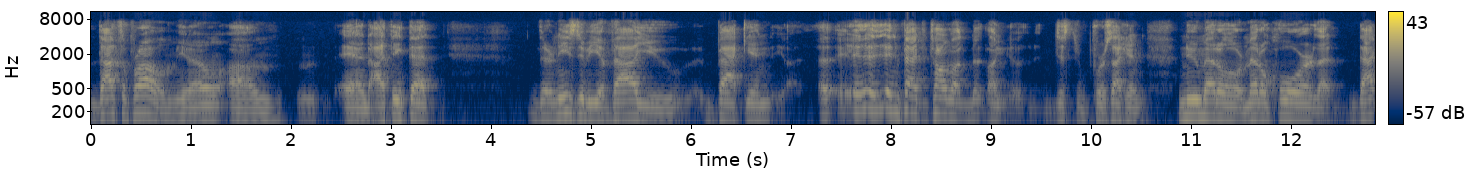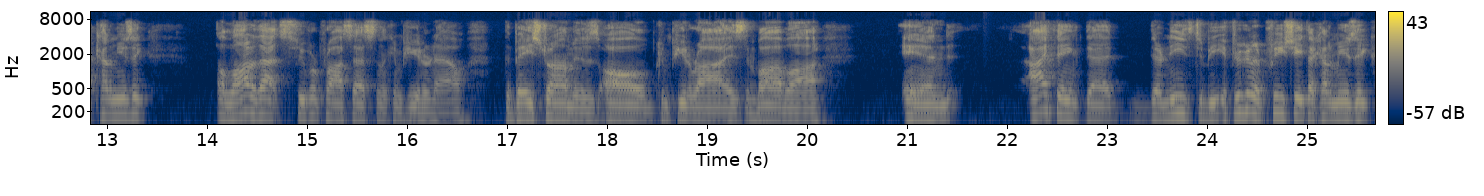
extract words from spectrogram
that's a problem, you know. Um, and I think that there needs to be a value back in. Uh, in, in fact, to talk about like just for a second, new metal or metalcore, that that kind of music, a lot of that's super processed in the computer now. The bass drum is all computerized and blah blah, and I think that there needs to be if you're going to appreciate that kind of music,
